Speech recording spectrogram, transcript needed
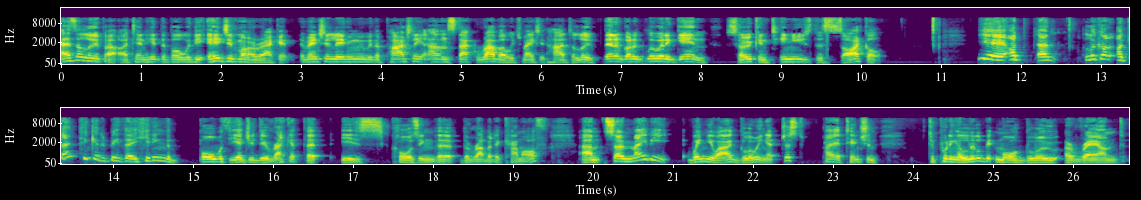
As a looper, I tend to hit the ball with the edge of my racket, eventually leaving me with a partially unstuck rubber, which makes it hard to loop. Then I've got to glue it again. So continues the cycle. Yeah, I, um, look, I, I don't think it'd be the hitting the ball with the edge of the racket that is causing the, the rubber to come off. Um, so maybe when you are gluing it, just pay attention to putting a little bit more glue around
